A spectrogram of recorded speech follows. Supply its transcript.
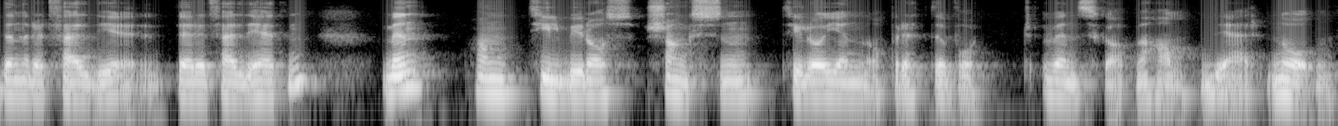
den rettferdige, det er rettferdigheten. Men han tilbyr oss sjansen til å gjenopprette vårt vennskap med ham. Det er nåden.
